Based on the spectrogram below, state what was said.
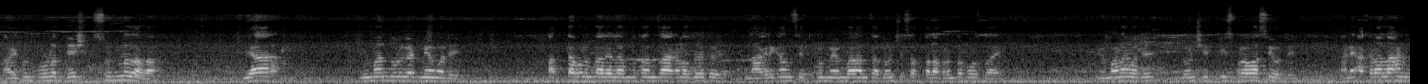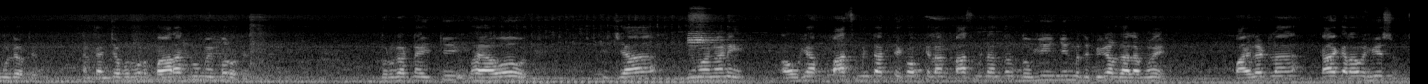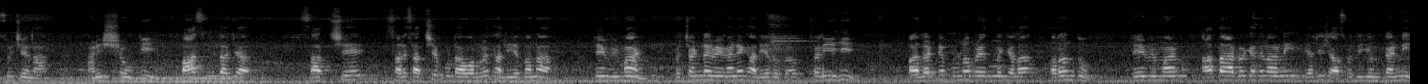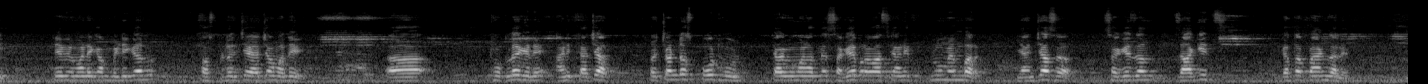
ऐकून पूर्ण देश सुन्न झाला. या विमान दुर्घटनेमध्ये आत्तापर्यंत आलेला मृतांचा आकडा जो येतो नागरिकांचे क्रू मेंबरांचा दोनशे सत्तरापर्यंत पोहोचला आहे. विमानामध्ये दोनशे तीस प्रवासी होते आणि अकरा लहान मुले होते. आणि त्यांच्याबरोबर बारा क्रू मेंबर होते. दुर्घटना इतकी भयावह होती की ज्या विमानाने अवघ्या पाच मिनिटात टेक ऑफ केला आणि पाच मिनिटानंतर दोघी इंजिनमध्ये बिघाड झाल्यामुळे पायलटला काय करावं हे सु आणि शेवटी पाच मिनिटाच्या सातशे साडेसातशे फुटावरनं खाली येताना ते विमान प्रचंड वेगाने खाली येत होतं. तरीही पायलटने पूर्ण प्रयत्न केला परंतु ते विमान आता आटोक्यात येणार आणि याची शाश्वती घेऊन त्यांनी ते विमान एका मेडिकल हॉस्पिटलच्या याच्यामध्ये ठोकले गेले आणि त्याच्यात प्रचंड स्फोट होऊन त्या विमानातले सगळे प्रवासी आणि क्रू मेंबर यांच्यासह सगळेजण जागीच गतप्राण झाले.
